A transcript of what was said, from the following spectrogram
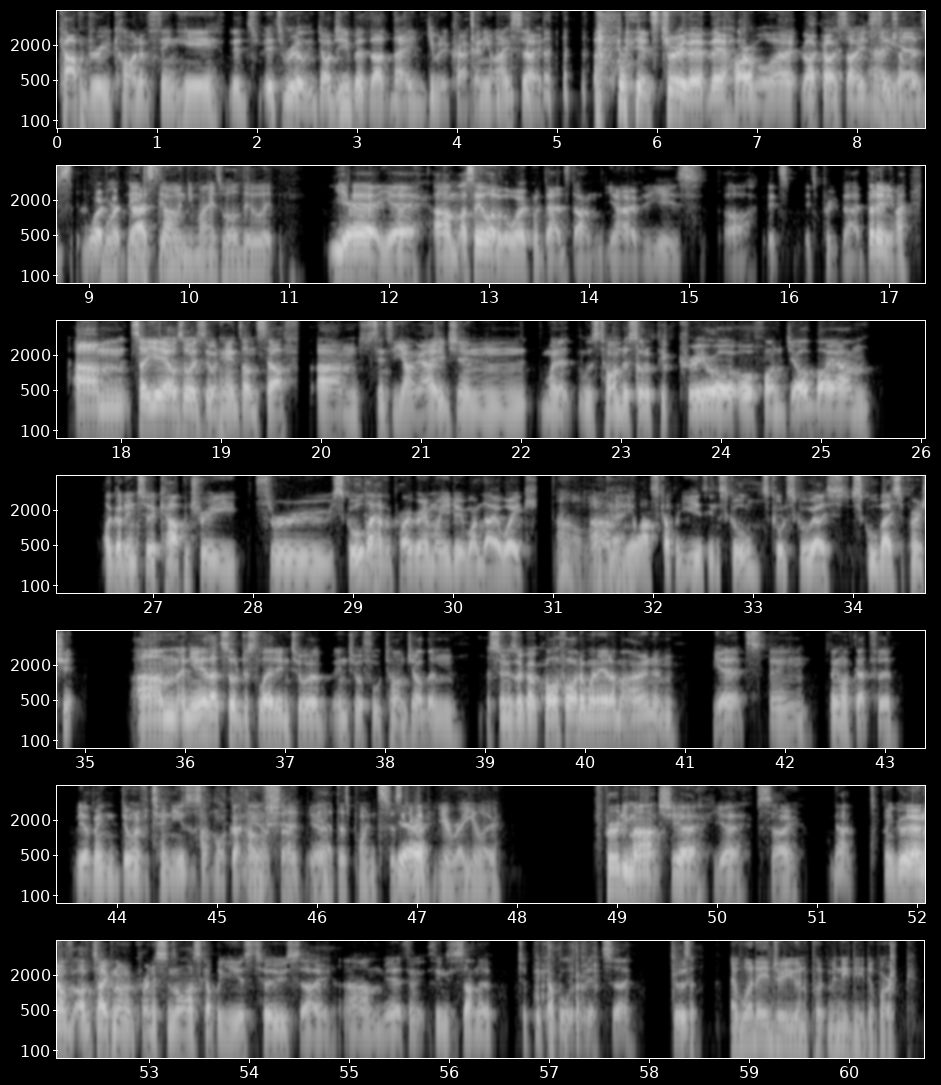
carpentry kind of thing here. It's, it's really dodgy, but th- they give it a crack anyway. So it's true that they're horrible. Uh, like I say, Oh, see some of the work, Work my needs dad's done. You might as well do it. Yeah, yeah. Um, I see a lot of the work my dad's done, you know, over the years. Oh, it's it's pretty bad. But anyway, um, so yeah, I was always doing hands-on stuff um, since a young age, and when it was time to sort of pick a career or, or find a job, I um, I got into carpentry through school. They have a program where you do one day a week Oh, um, in okay. your last couple of years in school. It's called a school-based school-based apprenticeship. Um, and yeah, that sort of just led into a into a full-time job. And as soon as I got qualified, I went out on my own. And yeah, it's been been like that for yeah, I've been doing it for ten years or something like that now. oh so shit! yeah. yeah, at this point, it's just Yeah. your, your regular. pretty much. Yeah, yeah. So no, it's been good. And I've I've taken on an apprentice in the last couple of years too. So um, yeah, th- things are starting to, to pick up a little bit. So good. So- At what age are you going to put Mini D to work?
